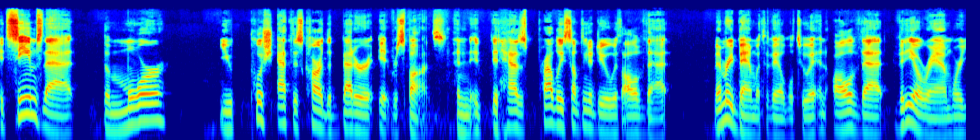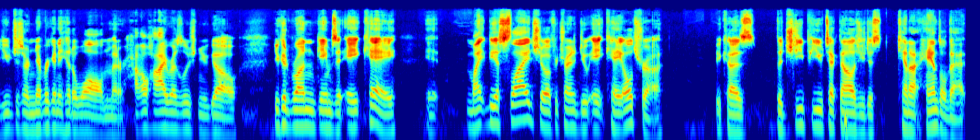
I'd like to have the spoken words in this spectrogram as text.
it seems that the more you push at this card, the better it responds. And it, it has probably something to do with all of that memory bandwidth available to it and all of that video RAM where you just are never going to hit a wall no matter how high resolution you go. You could run games at 8K. It might be a slideshow if you're trying to do 8K Ultra because the GPU technology just cannot handle that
